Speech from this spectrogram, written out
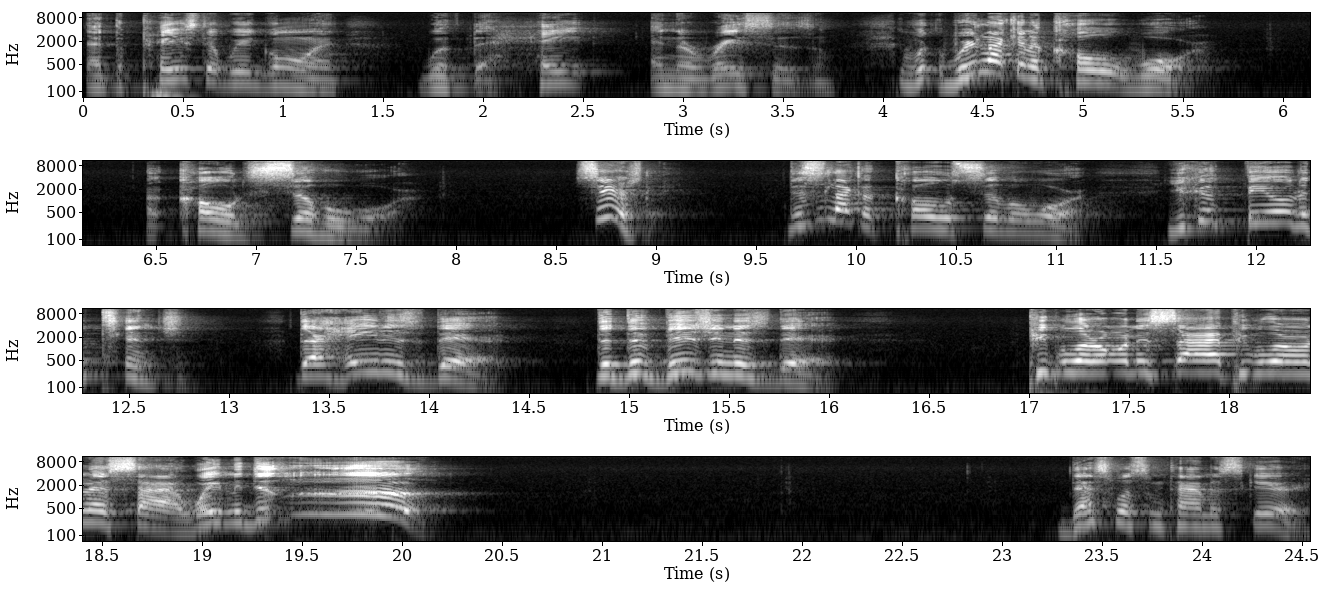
at the pace that we're going with the hate and the racism, we're like in a cold war, a cold civil war. Seriously. This is like a cold civil war. You can feel the tension. The hate is there. The division is there. People are on this side, people are on that side, waiting to just. Ugh! That's what sometimes is scary.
